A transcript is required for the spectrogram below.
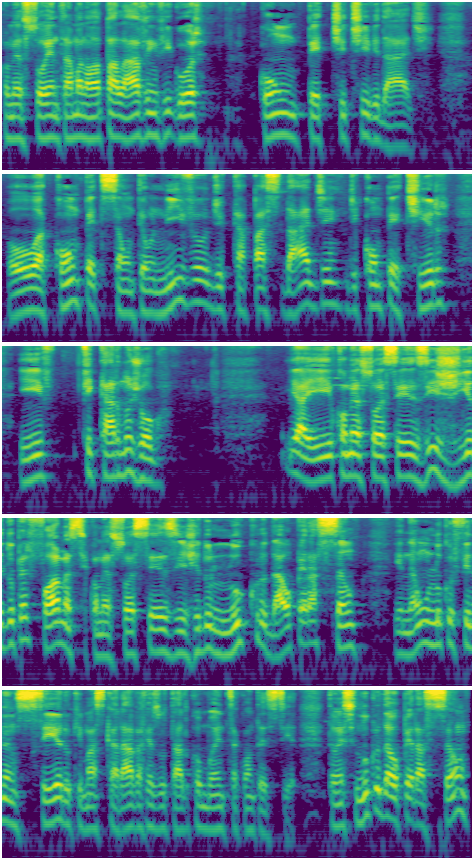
começou a entrar uma nova palavra em vigor, competitividade ou a competição, ter um nível de capacidade de competir e ficar no jogo. E aí começou a ser exigido performance, começou a ser exigido lucro da operação e não um lucro financeiro que mascarava resultado como antes acontecia. Então esse lucro da operação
